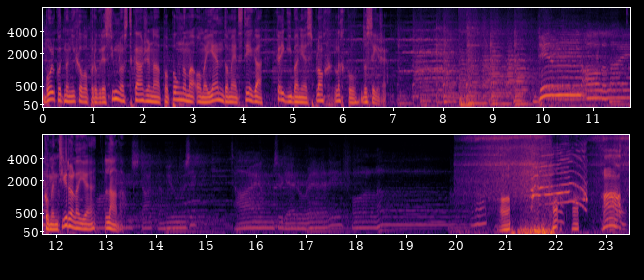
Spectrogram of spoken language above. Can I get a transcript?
bolj kot na njihovo progresivnost, kaže na popolnoma omejen domet tega, kaj gibanje sploh lahko doseže. Komentirala je Lana. Oh. Oh. Oh. Oh.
